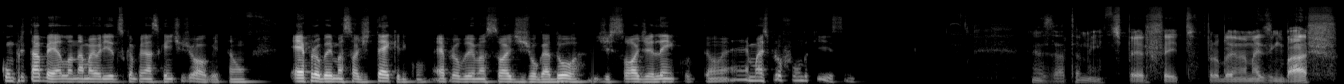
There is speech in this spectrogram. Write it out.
cumpre tabela na maioria dos campeonatos que a gente joga. Então, é problema só de técnico? É problema só de jogador? De só de elenco? Então, é mais profundo que isso. Exatamente, perfeito. O problema é mais embaixo.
